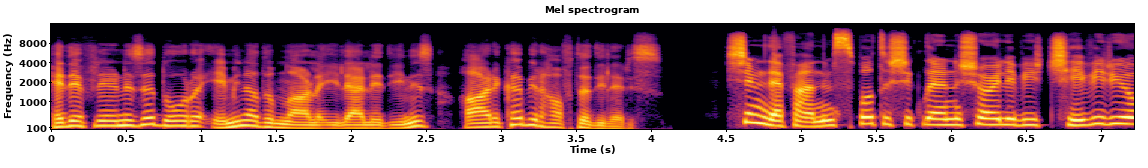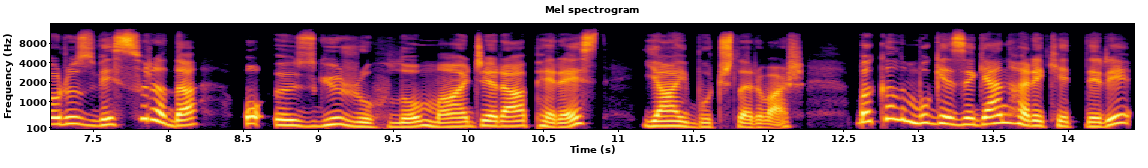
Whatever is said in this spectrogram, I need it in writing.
hedeflerinize doğru emin adımlarla ilerlediğiniz harika bir hafta dileriz. Şimdi efendim spot ışıklarını şöyle bir çeviriyoruz ve sırada o özgür ruhlu, macera perest yay burçları var. Bakalım bu gezegen hareketleri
